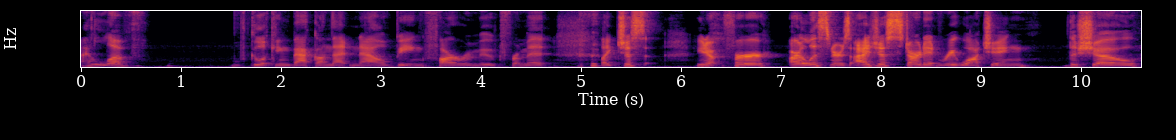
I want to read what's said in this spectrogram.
I love looking back on that now, being far removed from it. like, just you know, for our listeners, I just started rewatching the show,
